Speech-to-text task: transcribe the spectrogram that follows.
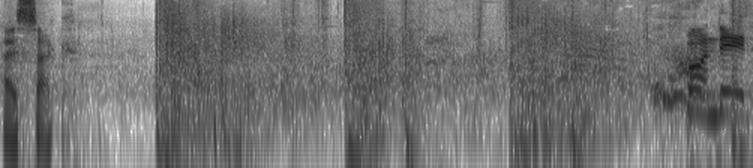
I suck. Bonded!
